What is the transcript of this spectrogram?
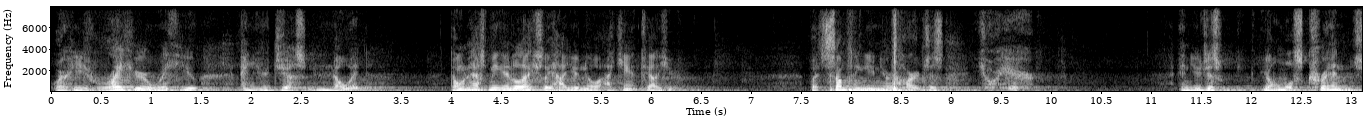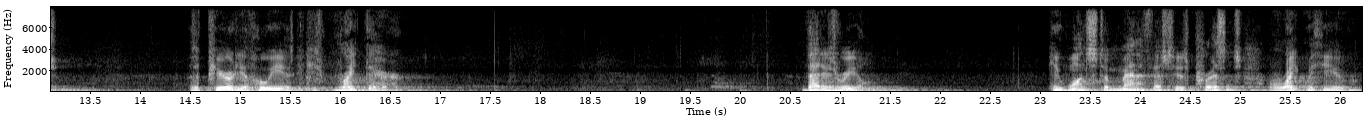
Where he's right here with you and you just know it? Don't ask me intellectually how you know it. I can't tell you. But something in your heart just, you're here. And you just, you almost cringe. The purity of who he is, he's right there. That is real. He wants to manifest His presence right with you.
